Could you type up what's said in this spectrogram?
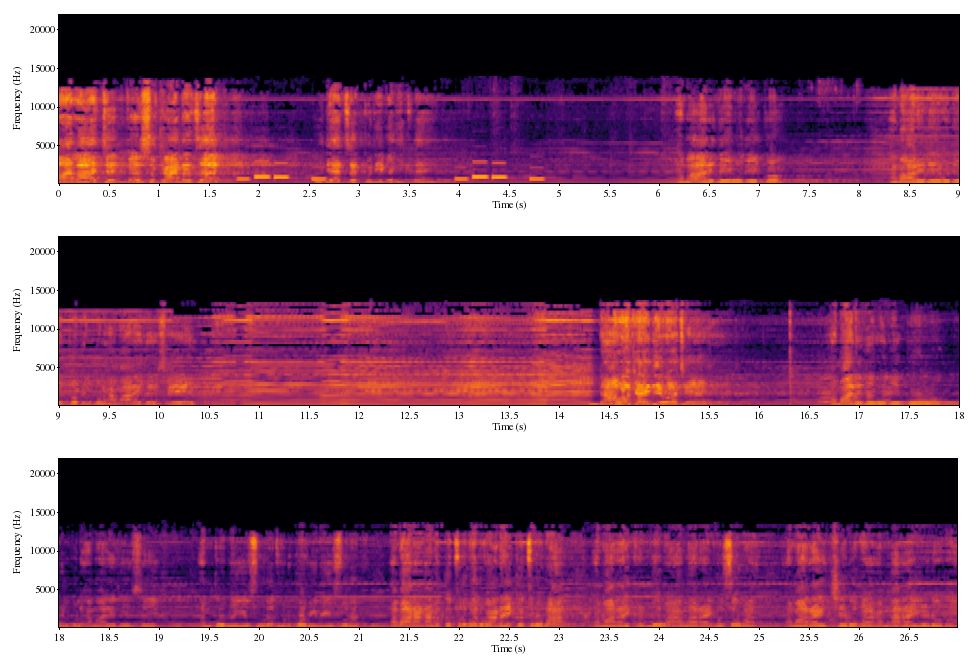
आला जन्म सुखानं जग. उद्याच कुणी बघितलंय? हमारे देव देखो. हमारे देव देखो बिल्कुल हमारे जैसे. नाव काय देवाचे? हमारे देव देखो बिल्कुल हमारे जैसे. हमको नहीं सूरत उनको भी नहीं सूरत। हमारा नाम कचरो भगवान है कचरोबा हमारा है खंडोबा हमारा है मसोबा हमारा है चेडोबा हमारा है येडोबा।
